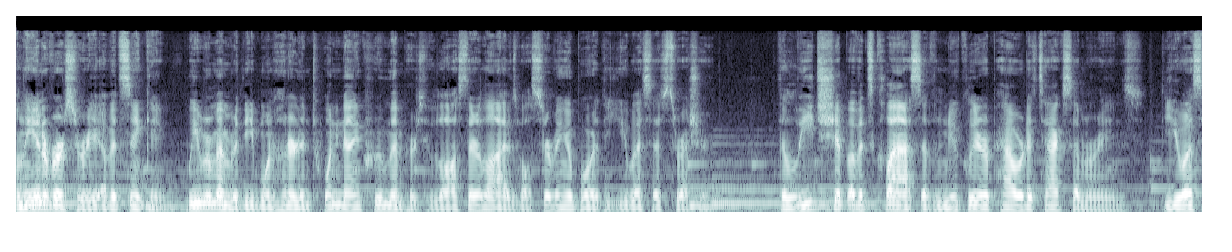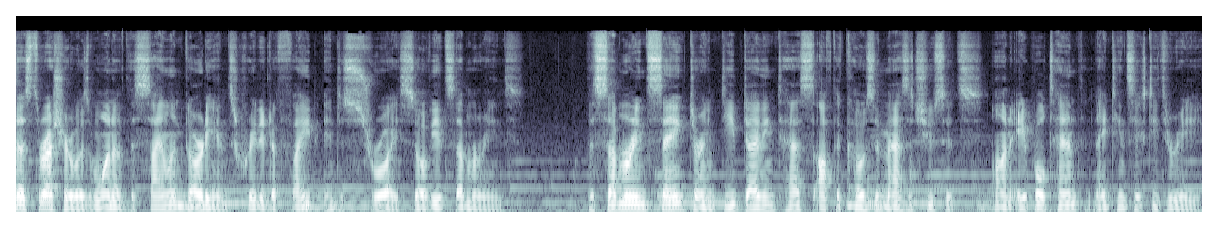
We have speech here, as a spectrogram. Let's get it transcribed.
On the anniversary of its sinking, we remember the 129 crew members who lost their lives while serving aboard the USS Thresher. The lead ship of its class of nuclear powered attack submarines, the USS Thresher was one of the silent guardians created to fight and destroy Soviet submarines. The submarine sank during deep diving tests off the coast of Massachusetts on April 10, 1963,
